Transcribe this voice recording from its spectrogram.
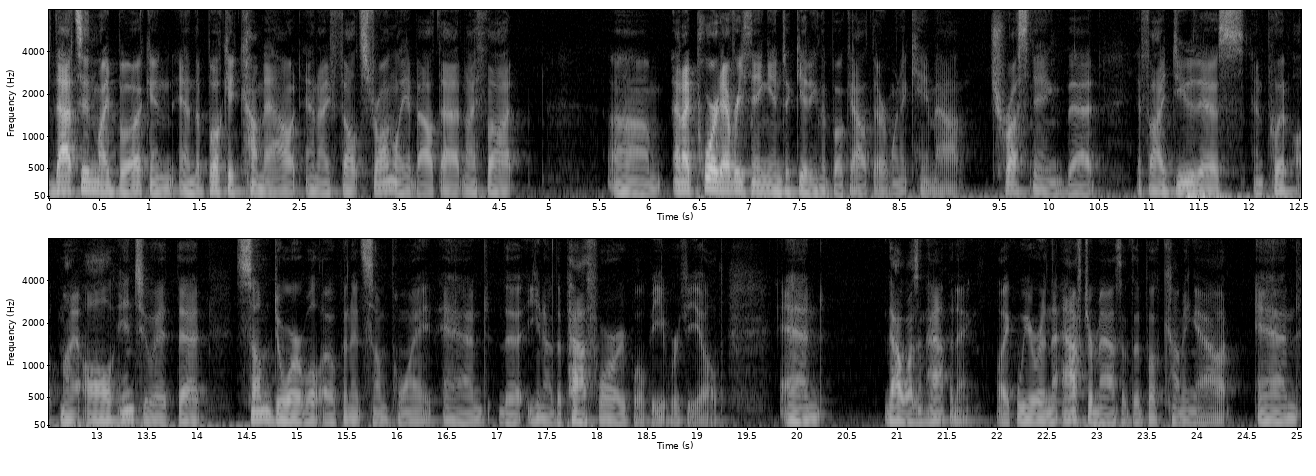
that's in my book and and the book had come out and I felt strongly about that and I thought um, and I poured everything into getting the book out there when it came out trusting that if I do this and put my all into it that some door will open at some point and the you know the path forward will be revealed. And that wasn't happening. Like we were in the aftermath of the book coming out and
